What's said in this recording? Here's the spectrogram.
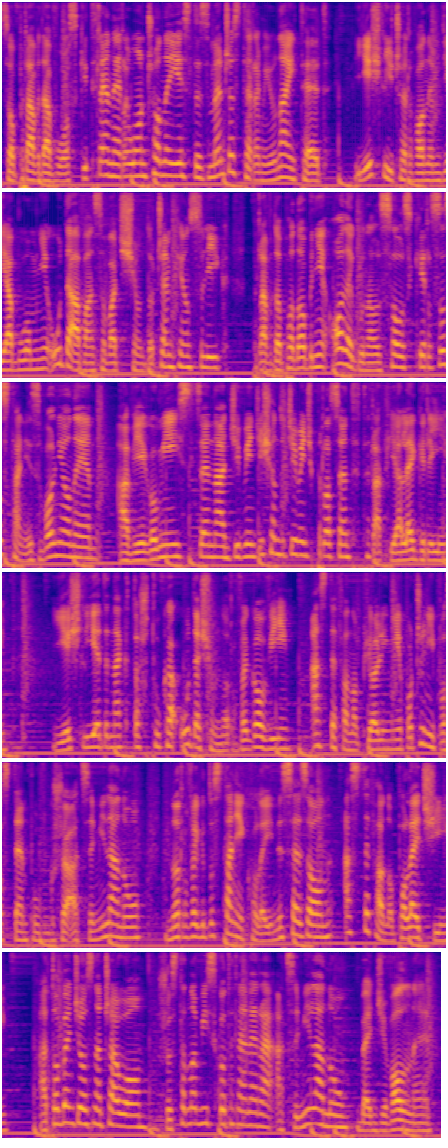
Co prawda włoski trener łączony jest z Manchesterem United. Jeśli Czerwonym Diabłom nie uda awansować się do Champions League, prawdopodobnie Ole Gunnar Solskjaer zostanie zwolniony, a w jego miejsce na 99% trafi Allegri. Jeśli jednak ta sztuka uda się Norwegowi, a Stefano Pioli nie poczyni postępu w grze AC Milanu, Norweg dostanie kolejny sezon, a Stefano poleci. A to będzie oznaczało, że stanowisko trenera AC Milanu będzie wolne.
